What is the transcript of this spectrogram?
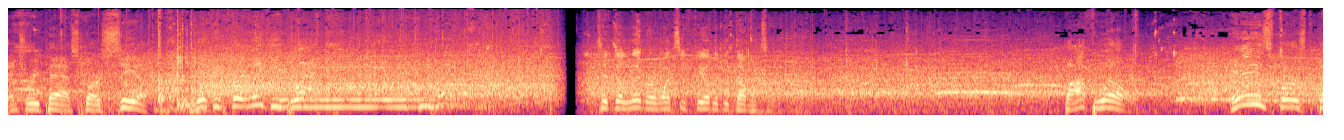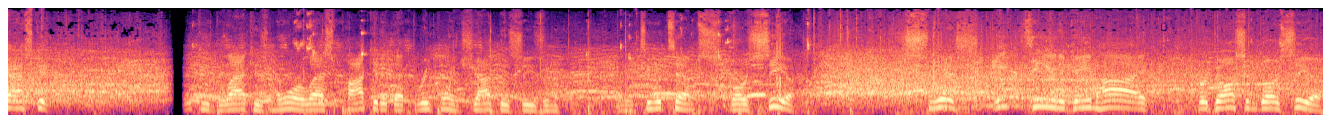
Entry pass, Garcia looking for Leaky Black. To deliver once he fielded the double team. Bothwell, his first basket. Leaky Black has more or less pocketed that three-point shot this season. Only two attempts. Garcia, swish, 18, a game high for Dawson Garcia.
